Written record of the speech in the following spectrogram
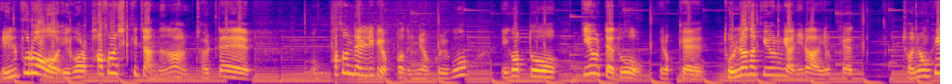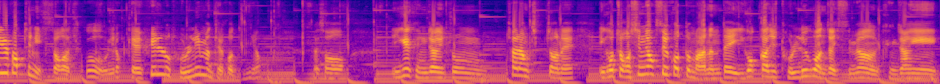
일부러 이걸 파손시키지 않는 한 절대 뭐 파손될 일이 없거든요. 그리고 이것도 끼울 때도 이렇게 돌려서 끼우는 게 아니라 이렇게 전용 휠 버튼이 있어가지고 이렇게 휠로 돌리면 되거든요. 그래서 이게 굉장히 좀 촬영 직전에 이것저것 신경 쓸 것도 많은데 이것까지 돌리고 앉아있으면 굉장히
